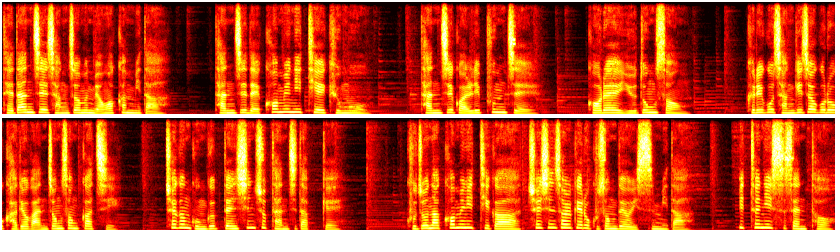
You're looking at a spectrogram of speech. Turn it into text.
대단지의 장점은 명확합니다. 단지 내 커뮤니티의 규모, 단지 관리 품질, 거래의 유동성, 그리고 장기적으로 가격 안정성까지 최근 공급된 신축 단지답게 구조나 커뮤니티가 최신 설계로 구성되어 있습니다. 피트니스 센터,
